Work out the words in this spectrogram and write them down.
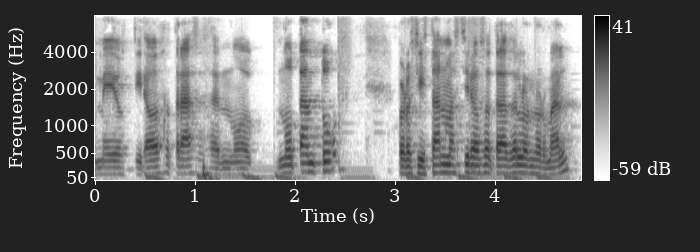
medio tirados atrás, o sea, no, no tanto, pero sí están más tirados atrás de lo normal.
